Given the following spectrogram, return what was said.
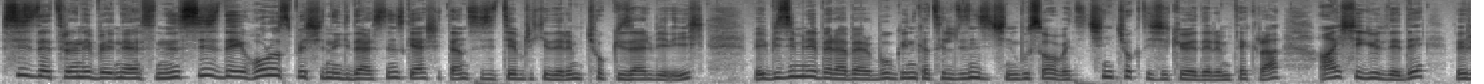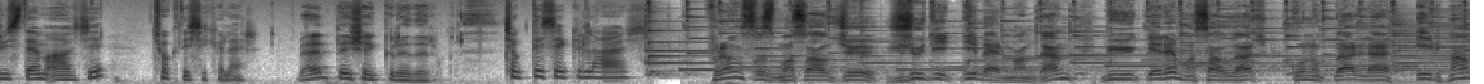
Siz de treni beğenirsiniz. Siz de horoz peşine gidersiniz. Gerçekten sizi tebrik ederim. Çok güzel bir iş. Ve bizimle beraber bugün katıldığınız için bu sohbet için çok teşekkür ederim tekrar. Ayşegül dedi ve Rüstem Avcı çok teşekkürler. Ben teşekkür ederim. Çok teşekkürler. Fransız masalcı Judith Lieberman'dan büyüklere masallar, konuklarla ilham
